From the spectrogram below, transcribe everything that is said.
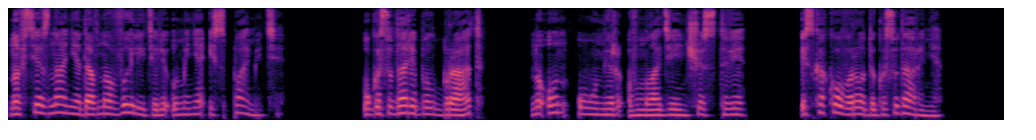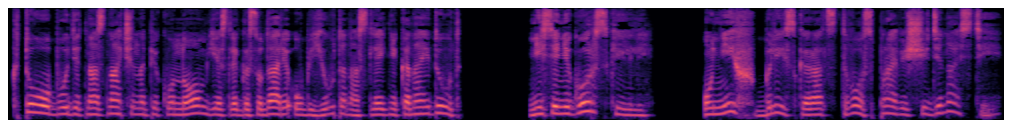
но все знания давно вылетели у меня из памяти. У государя был брат, но он умер в младенчестве. Из какого рода государыня? Кто будет назначен опекуном, если государя убьют, а наследника найдут? Не Сенегорские ли? У них близкое родство с правящей династией.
